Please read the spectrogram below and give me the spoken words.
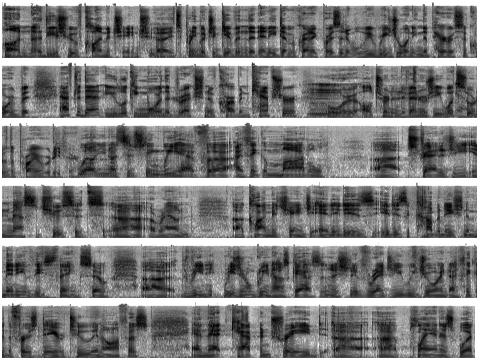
On the issue of climate change, uh, it's pretty much a given that any Democratic president will be rejoining the Paris Accord. But after that, are you looking more in the direction of carbon capture mm. or alternative energy? What's yeah. sort of the priority there? Well, you know, it's interesting. We have, uh, I think, a model uh, strategy in Massachusetts uh, around uh, climate change, and it is it is a combination of many of these things. So uh, the Re Regional Greenhouse Gas Initiative, Reggie, we joined I think in the first day or two in office, and that cap and trade uh, uh, plan is what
